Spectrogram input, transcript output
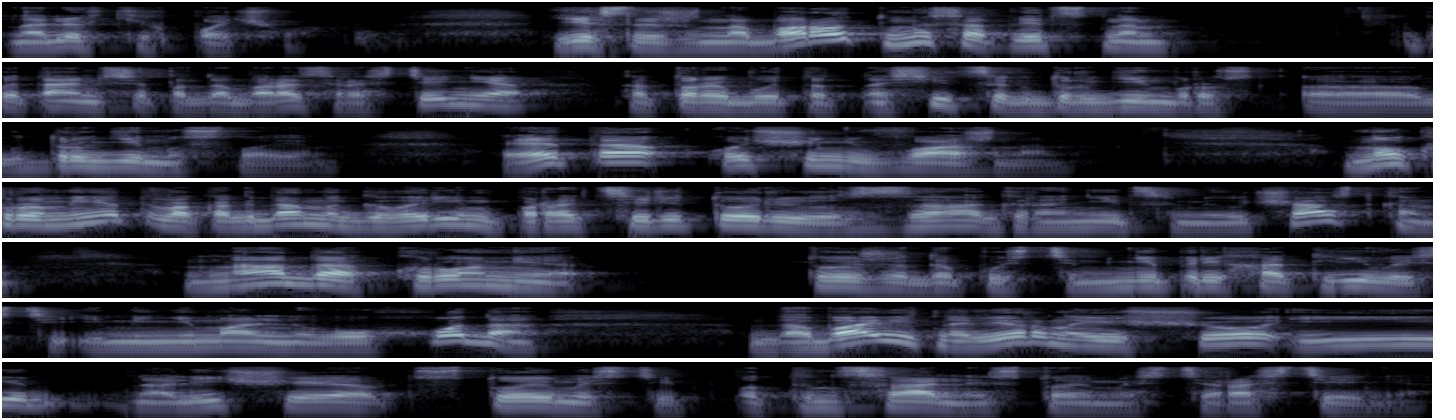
на легких почвах. Если же наоборот, мы, соответственно, пытаемся подобрать растение, которое будет относиться к другим, э, к другим условиям. Это очень важно. Но кроме этого, когда мы говорим про территорию за границами участка, надо, кроме той же, допустим, неприхотливости и минимального ухода, добавить, наверное, еще и наличие стоимости, потенциальной стоимости растения.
